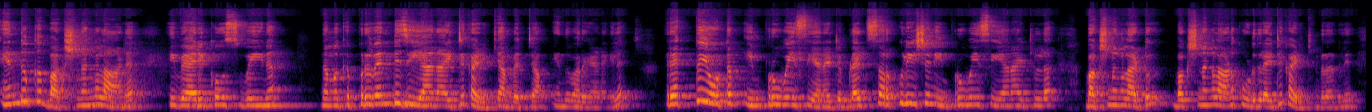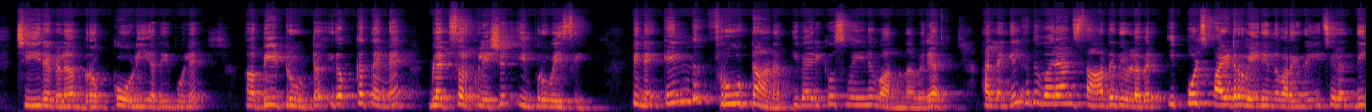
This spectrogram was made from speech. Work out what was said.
എന്തൊക്കെ ഭക്ഷണങ്ങളാണ് ഈ വാരിക്കോസ് വെയിന് നമുക്ക് പ്രിവെന്റ് ചെയ്യാനായിട്ട് കഴിക്കാൻ പറ്റാം എന്ന് പറയുകയാണെങ്കിൽ രക്തയോട്ടം ഇംപ്രൂവൈസ് ചെയ്യാനായിട്ട് ബ്ലഡ് സർക്കുലേഷൻ ഇംപ്രൂവൈസ് ചെയ്യാനായിട്ടുള്ള ഭക്ഷണങ്ങളായിട്ട് ഭക്ഷണങ്ങളാണ് കൂടുതലായിട്ട് കഴിക്കേണ്ടത്. അതിൽ ചീരകൾ ബ്രൊക്കോളി അതേപോലെ ബീട്രൂട്ട് ഇതൊക്കെ തന്നെ ബ്ലഡ് സർക്കുലേഷൻ ഇംപ്രൂവൈസ് ചെയ്യും. പിന്നെ എന്ത് ഫ്രൂട്ടാണ് ഈ വാരിക്കോസ് വെയിന് വന്നവർ അല്ലെങ്കിൽ അത് വരാൻ സാധ്യതയുള്ളവർ ഇപ്പോൾ സ്പൈഡർ വെയിൻ എന്ന് പറയുന്ന ഈ ചിലന്തി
